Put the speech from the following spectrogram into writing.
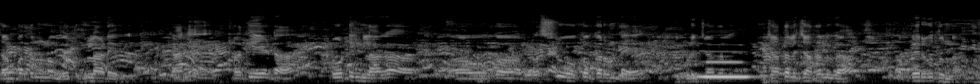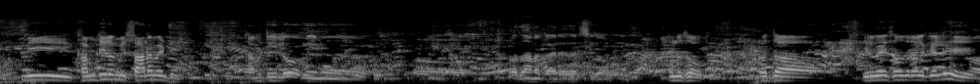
దంపతులను వెతుకులాడేది. కానీ ప్రతి ఏటా ఫ్లోటింగ్ లాగా ఒక ఫస్ట్ ఒక్కొక్కరు ఉంటే ఇప్పుడు జతలు జతలు జతలుగా పెరుగుతున్నారు. మీ కమిటీలో మీ స్థానం ఏంటి? కమిటీలో మేము ప్రధాన కార్యదర్శిగా ఉన్నాం. కొనసాగుతుంది గత ఇరవై సంవత్సరాలకి వెళ్ళి ఆ,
